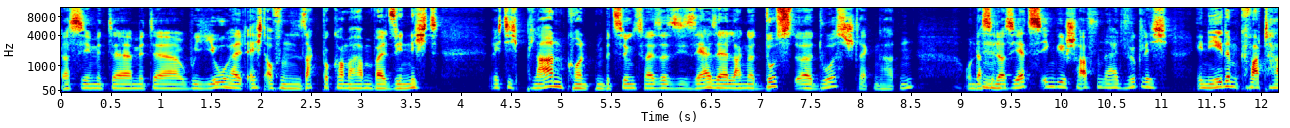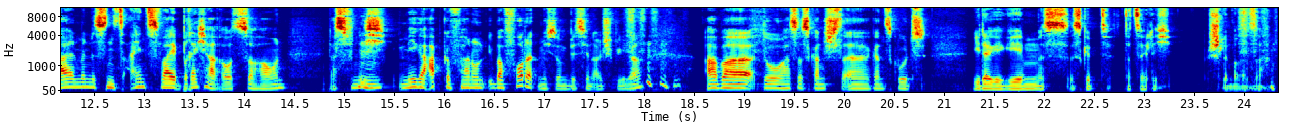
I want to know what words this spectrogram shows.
dass sie mit der, mit der Wii U halt echt auf den Sack bekommen haben, weil sie nicht richtig planen konnten, beziehungsweise sie sehr, sehr lange Durst, äh, Durststrecken hatten. Und dass sie das jetzt irgendwie schaffen, halt wirklich in jedem Quartal mindestens ein, zwei Brecher rauszuhauen, das finde ich mega abgefahren und überfordert mich so ein bisschen als Spieler. Aber du hast es ganz, äh, ganz gut wiedergegeben. Es, es gibt tatsächlich schlimmere Sachen.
